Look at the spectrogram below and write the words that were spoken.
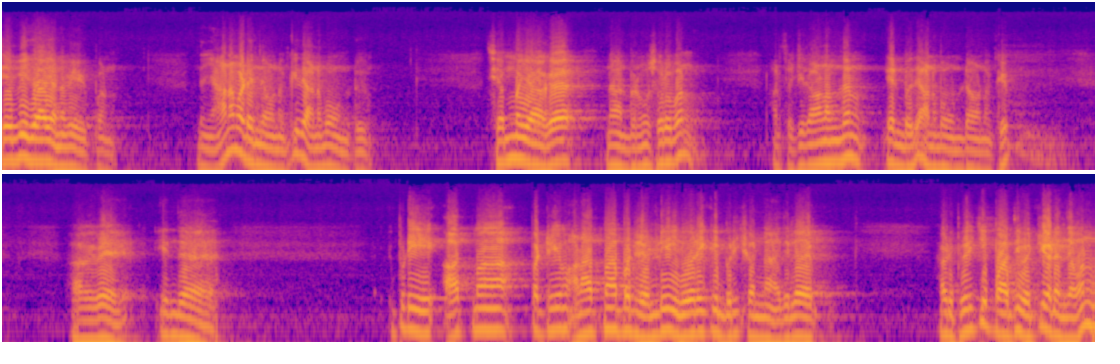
செவ்விதாய் அனுபவிப்பான் இந்த ஞானம் அடைந்தவனுக்கு இது அனுபவம் உண்டு. செம்மையாக நான் பிரம்மஸ்வரூபன் நான் சச்சிதானந்தன் என்பது அனுபவம் உண்டு அவனுக்கு. ஆகவே இந்த இப்படி ஆத்மா பற்றியும் அனாத்மா பற்றி ரெண்டையும் இதுவரைக்கும் பிரித்து சொன்னேன் அதில் அப்படி பிரித்து பார்த்து வெற்றி அடைந்தவன்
